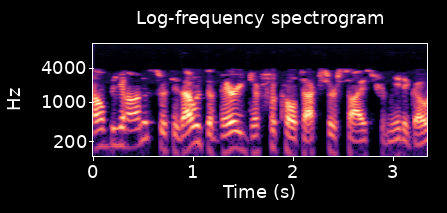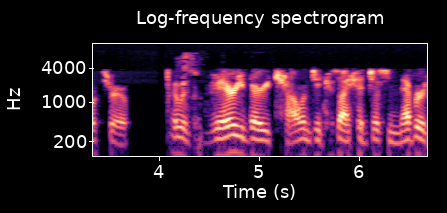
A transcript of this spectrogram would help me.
I'll be honest with you, that was a very difficult exercise for me to go through. It was very, very challenging because I had just never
